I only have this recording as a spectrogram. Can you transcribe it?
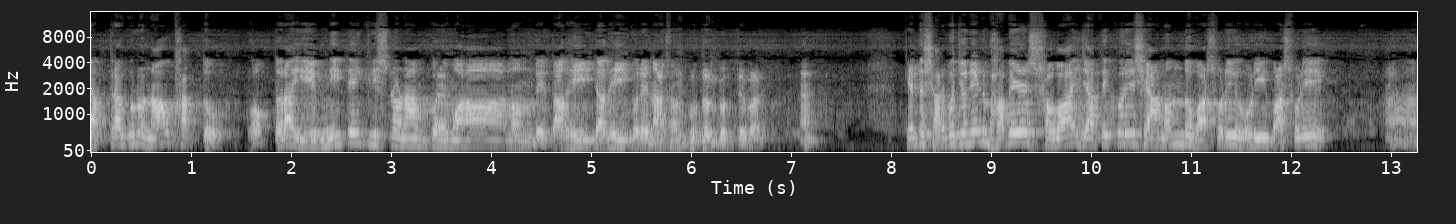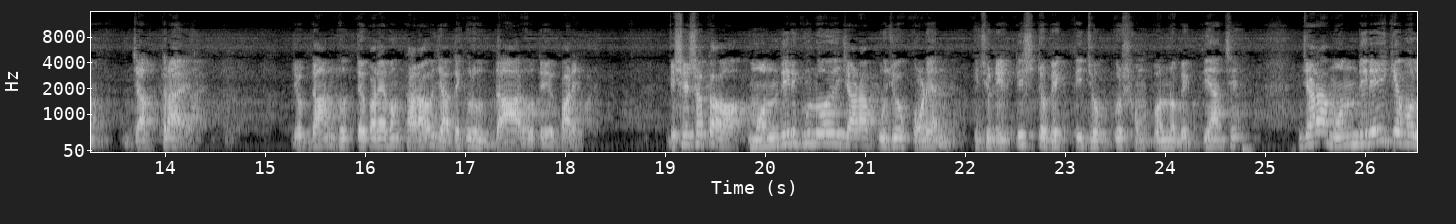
যাত্রাগুলো নাও থাকতো, ভক্তরা এমনিতেই কৃষ্ণ নাম করে মহানন্দে তাধেই তাধেই করে নাচন কুটন করতে পারে। কিন্তু সার্বজনীন ভাবে সবাই যাতে করে সে আনন্দ বাসরে, হরি বাসরে যাত্রায় যোগদান করতে পারে এবং তারাও যাতে করে উদ্ধার হতে পারে। বিশেষত মন্দিরগুলোয় যারা পুজো করেন, কিছু নির্দিষ্ট ব্যক্তি, যোগ্য সম্পন্ন ব্যক্তি আছে, যারা মন্দিরেই কেবল,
